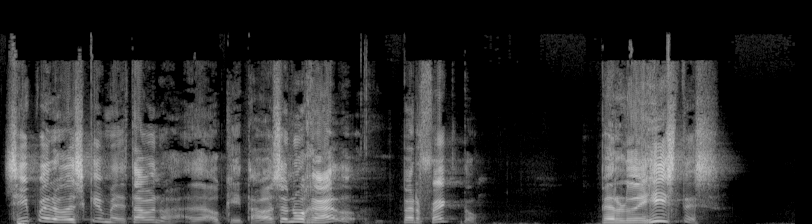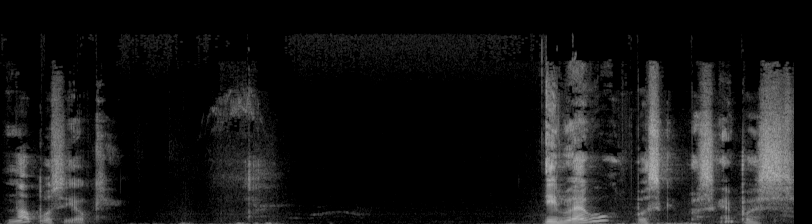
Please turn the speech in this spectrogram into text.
Sí, pero es que me estaba enojado. Ok, estabas enojado. Perfecto. Pero lo dijiste. No, pues sí, ok. Y luego, pues, pues, pues,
